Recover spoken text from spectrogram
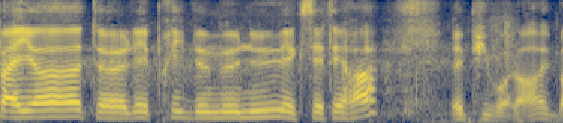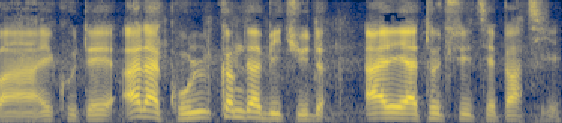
paillote, euh, les prix de menu, etc. Et puis voilà, et ben écoutez, à la cool, comme d'habitude. Allez, à tout de suite, c'est parti.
